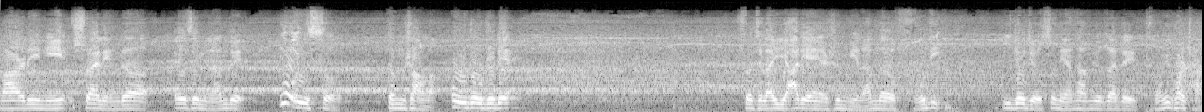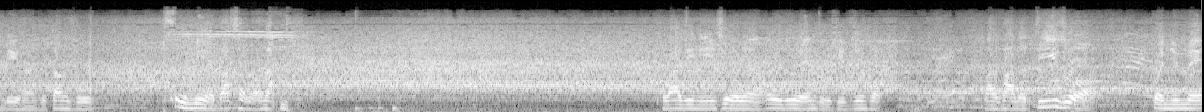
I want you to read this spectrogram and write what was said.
马尔蒂尼率领着 AC 米兰队又一次登上了欧洲之巅。说起来，雅典也是米兰的福地。1994年，他们就在这同一块场地上，是当时痛灭巴塞罗那。普拉蒂尼就任欧足联主席之后，颁发的第一座冠军杯，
